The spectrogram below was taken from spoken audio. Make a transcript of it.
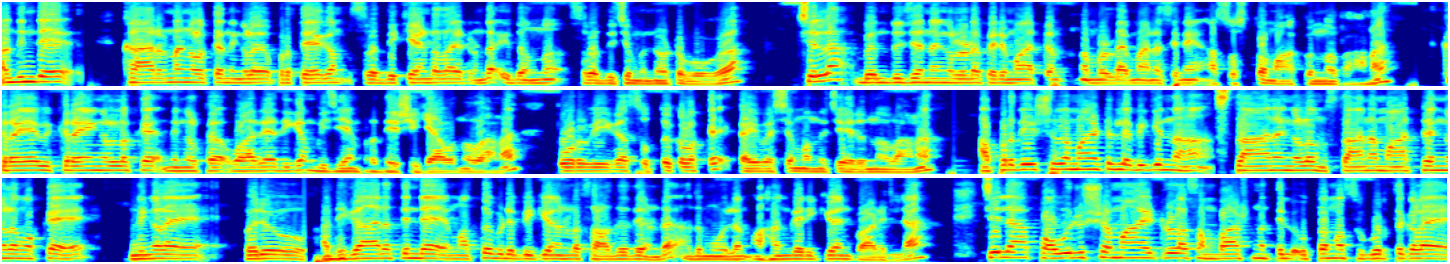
അതിന്റെ കാരണങ്ങളൊക്കെ നിങ്ങൾ പ്രത്യേകം ശ്രദ്ധിക്കേണ്ടതായിട്ടുണ്ട്. ഇതൊന്ന് ശ്രദ്ധിച്ച് മുന്നോട്ട് പോവുക. ചില ബന്ധുജനങ്ങളുടെ പെരുമാറ്റം നമ്മളുടെ മനസ്സിനെ അസ്വസ്ഥമാക്കുന്നതാണ്. ക്രയവിക്രയങ്ങളിലൊക്കെ നിങ്ങൾക്ക് വളരെയധികം വിജയം പ്രതീക്ഷിക്കാവുന്നതാണ്. പൂർവീക സ്വത്തുക്കളൊക്കെ കൈവശം വന്നു ചേരുന്നതാണ്. അപ്രതീക്ഷിതമായിട്ട് ലഭിക്കുന്ന സ്ഥാനങ്ങളും സ്ഥാനമാറ്റങ്ങളും ഒക്കെ നിങ്ങളെ ഒരു അധികാരത്തിന്റെ മത്ത് പിടിപ്പിക്കാനുള്ള സാധ്യതയുണ്ട്. അതുമൂലം അഹങ്കരിക്കുവാൻ പാടില്ല. ചില പൗരുഷമായിട്ടുള്ള സംഭാഷണത്തിൽ ഉത്തമ സുഹൃത്തുക്കളെ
